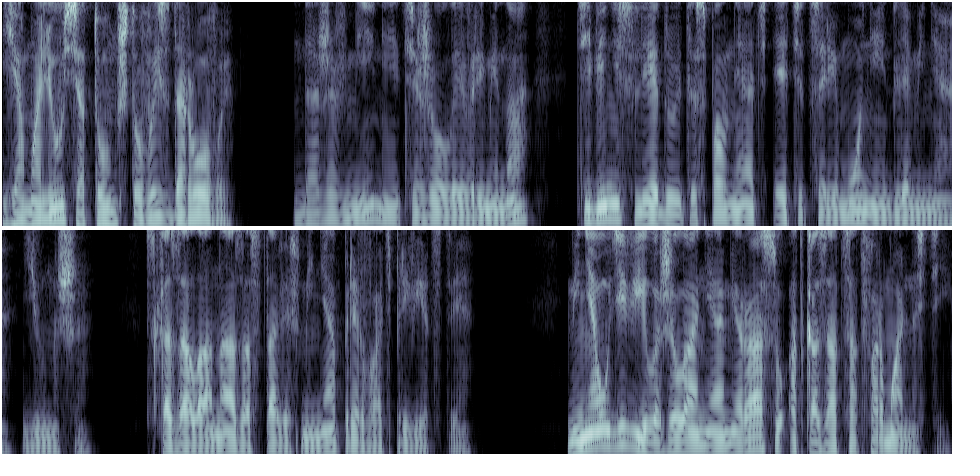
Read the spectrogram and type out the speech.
Я молюсь о том, что вы здоровы. Даже в менее тяжелые времена тебе не следует исполнять эти церемонии для меня, юноша», — сказала она, заставив меня прервать приветствие. Меня удивило желание Амирасу отказаться от формальностей.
